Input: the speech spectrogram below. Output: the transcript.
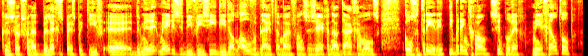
straks vanuit beleggersperspectief. de medische divisie die dan overblijft en waarvan ze zeggen, nou daar gaan we ons concentreren. Die brengt gewoon simpelweg meer geld op.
